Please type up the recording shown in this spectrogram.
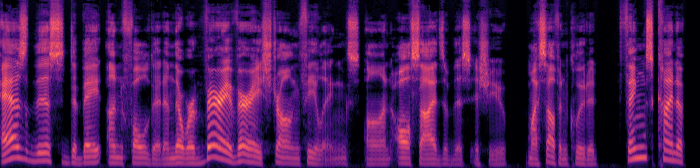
as this debate unfolded, and there were very, very strong feelings on all sides of this issue, myself included, things kind of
